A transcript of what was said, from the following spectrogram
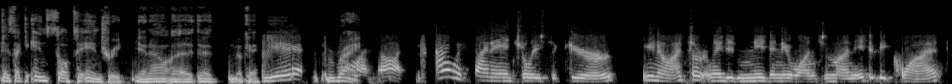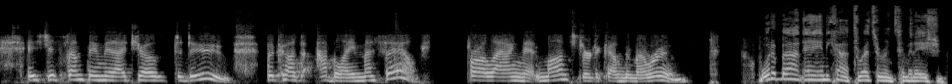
It's like insult to injury, you know? Uh, uh, okay. Yeah. Right. Oh. I was financially secure. You know, I certainly didn't need anyone's money to be quiet. It's just something that I chose to do because I blame myself for allowing that monster to come to my room. What about any kind of threats or intimidation?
